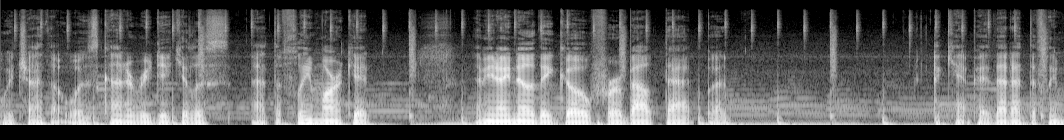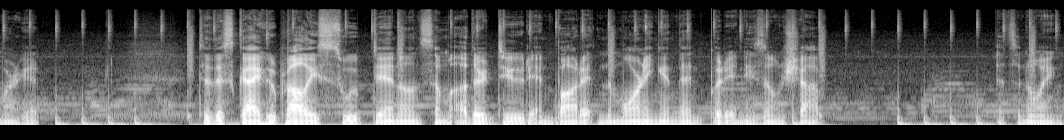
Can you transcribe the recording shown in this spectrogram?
which I thought was kind of ridiculous at the flea market. I mean, I know they go for about that, but I can't pay that at the flea market. To this guy who probably swooped in on some other dude and bought it in the morning and then put it in his own shop. That's annoying.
